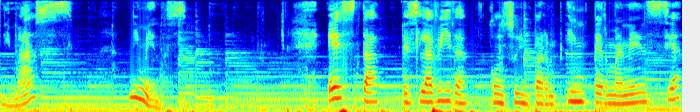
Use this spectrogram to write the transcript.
ni más ni menos. Esta es la vida con su impermanencia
